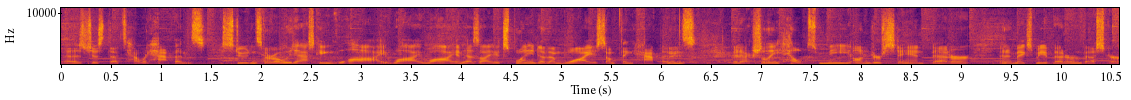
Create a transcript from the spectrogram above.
as just that's how it happens. Students are always asking why, why, why, and as I explain to them why something happens, it actually helps me understand better and it makes me a better investor.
